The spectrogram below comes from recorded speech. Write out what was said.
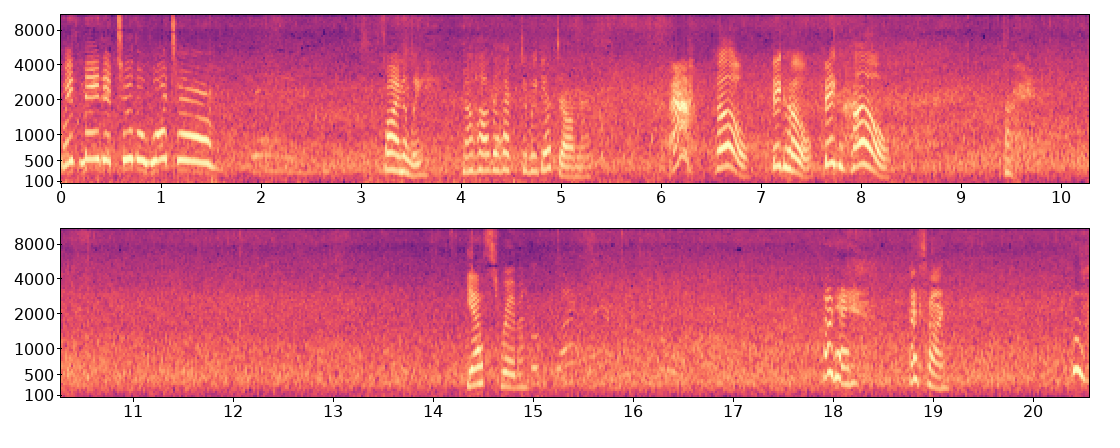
we've made it to the water! Finally. Now how the heck did we get down there? Ah! Hole! Big hole! Big hole! Alright. Yes, Raven. For flat land, we have to go Okay, that's fine. Whew,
